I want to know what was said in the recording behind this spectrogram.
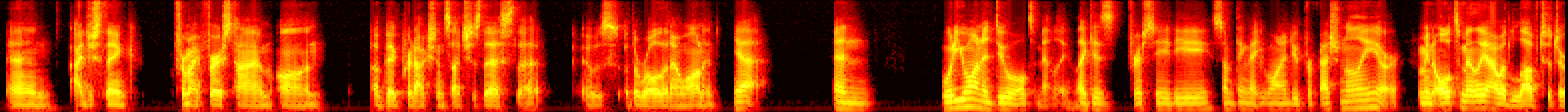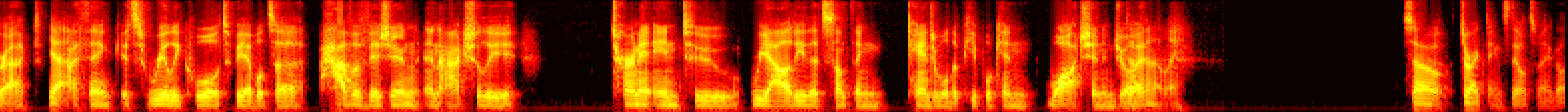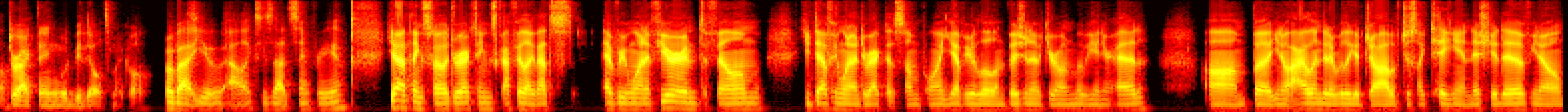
And I just think for my first time on a big production such as this, that it was the role that I wanted. Yeah. And what do you want to do ultimately? Like, is first AD something that you want to do professionally or? I mean, ultimately, I would love to direct. Yeah. I think it's really cool to be able to have a vision and actually turn it into reality that's something tangible that people can watch and enjoy. Definitely. So directing's the ultimate goal. Directing would be the ultimate goal. What about you, Alex? Is that the same for you? Yeah, I think so. Directing, I feel like that's everyone. If you're into film, you definitely want to direct at some point. You have your little envision of your own movie in your head. Um, but you know, Ireland did a really good job of just like taking initiative. You know,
